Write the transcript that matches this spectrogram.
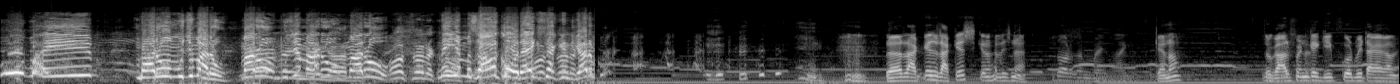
ओ भाई मारो मुझे मारो मारो मुझे मारो मारो नहीं ये मजाक हो रहा है एक सेकंड यार তা রাকেশ রাকেশ কেন খেলিস না? দরকার নাই ভাই। কেন? তো গার্লফ্রেন্ডকে গিফট করবি টাকা কামে?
